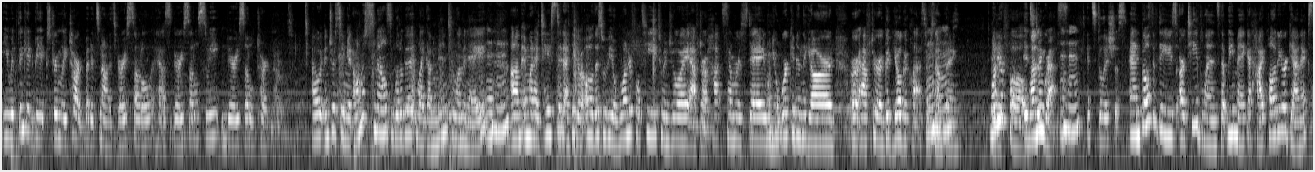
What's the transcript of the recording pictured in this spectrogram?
you would think it'd be extremely tart, but it's not. It's very subtle. It has very subtle sweet and very subtle tart notes. Oh, interesting. It almost smells a little bit like a mint lemonade. Mm-hmm. Um, and when I taste it, I think of, oh, this would be a wonderful tea to enjoy after a hot summer's day when you're Mm-hmm. working in the yard or after a good yoga class or something. Wonderful. It's de- Lemongrass. Mm-hmm. It's delicious. And both of these are tea blends that we make at High Quality Organics.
